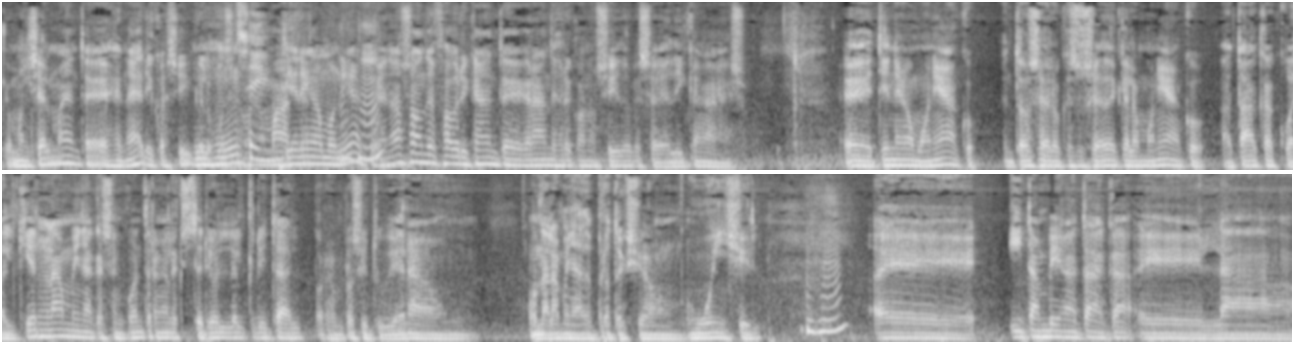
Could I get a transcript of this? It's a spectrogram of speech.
comercialmente es genérico, así que Sí. una marca, Tienen amoníaco. Que no son de fabricantes grandes reconocidos que se dedican a eso. Eh, tienen amoníaco. Entonces lo que sucede es que el amoníaco ataca cualquier lámina que se encuentre en el exterior del cristal. Por ejemplo, si tuviera un- una lámina de protección, un windshield. Eh, y también ataca eh, la,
